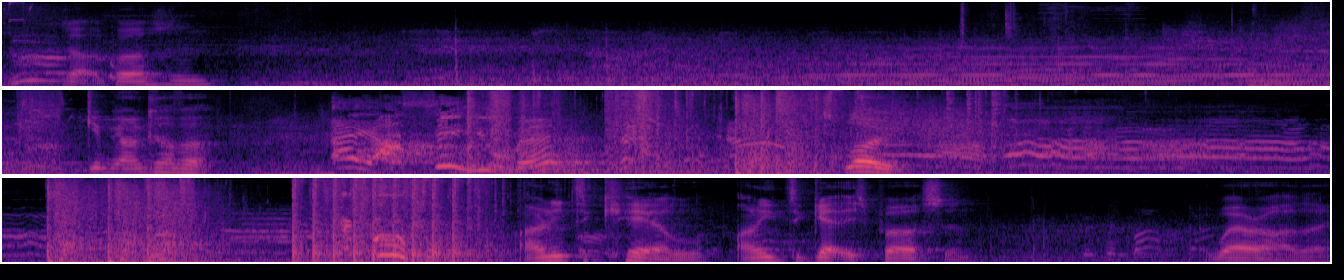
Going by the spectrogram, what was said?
Is that the person? Get me on cover. Hey, I see you, man. Explode. I need to kill. I need to get this person. Where are they?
